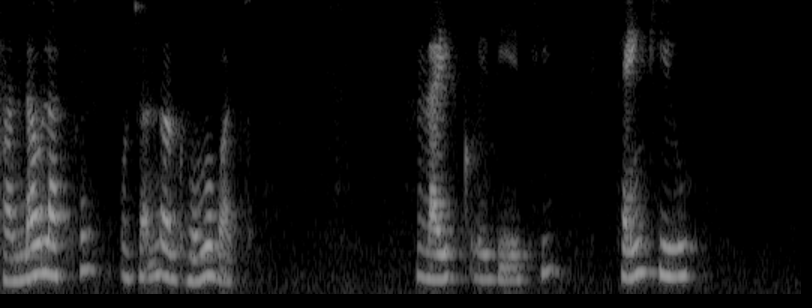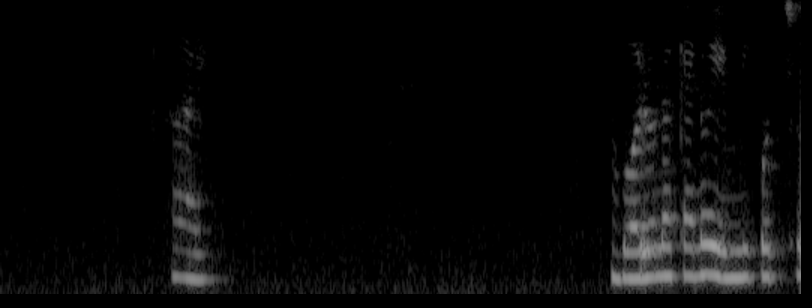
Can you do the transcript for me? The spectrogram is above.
ঠান্ডাও লাগছে, প্রচণ্ড আর ঘুমও পাচ্ছে লাইক করে দিয়েছি। থ্যাংক ইউ হাই বলো না কেন এমনি করছ?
